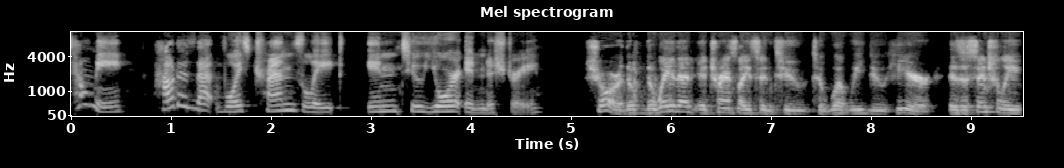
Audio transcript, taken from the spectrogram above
tell me, how does that voice translate into your industry? Sure. The, the way that it translates into to what we do here is essentially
